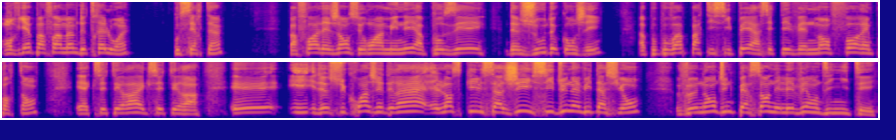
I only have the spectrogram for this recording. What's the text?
On vient parfois même de très loin pour certains. Parfois, des gens seront amenés à poser des jours de congé pour pouvoir participer à cet événement fort important, etc., etc. Et, de surcroît, je dirais, lorsqu'il s'agit ici d'une invitation venant d'une personne élevée en dignité,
